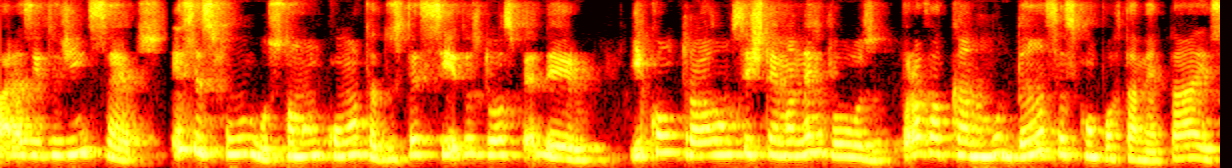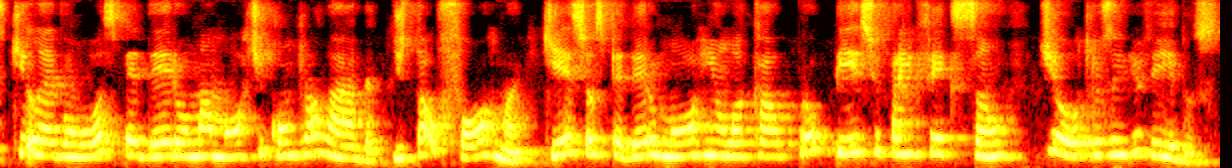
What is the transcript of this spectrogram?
parasitas de insetos. Esses fungos tomam conta dos tecidos do hospedeiro e controlam o sistema nervoso, provocando mudanças comportamentais que levam o hospedeiro a uma morte controlada, de tal forma que esse hospedeiro morre em um local propício para a infecção de outros indivíduos.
